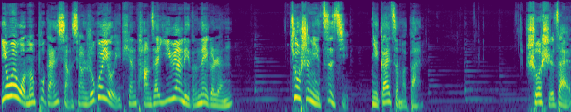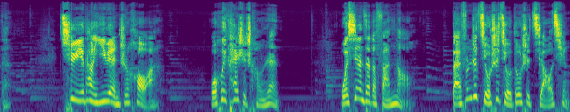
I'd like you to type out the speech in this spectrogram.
因为我们不敢想象，如果有一天躺在医院里的那个人就是你自己，你该怎么办？说实在的，去一趟医院之后啊，我会开始承认，我现在的烦恼百分之九十九都是矫情。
